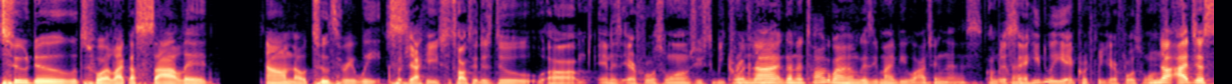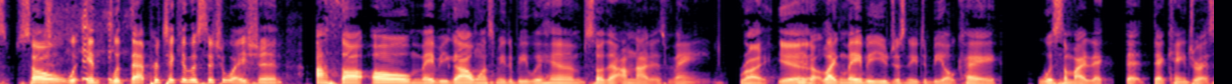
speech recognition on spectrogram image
two dudes for like a solid I don't know, 2 3 weeks. So Jackie used to talk to this dude um, in his Air Force Ones. Used to be crinkly. We're not going to talk about him because he might be watching this. I'm just okay? saying he knew he had crinkly Air Force Ones. No, I just so with, in, with that particular situation, I thought, oh, maybe God wants me to be with Him so that I'm not as vain. right? Yeah, You know, like maybe you just need to be okay with somebody that that that can't dress.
